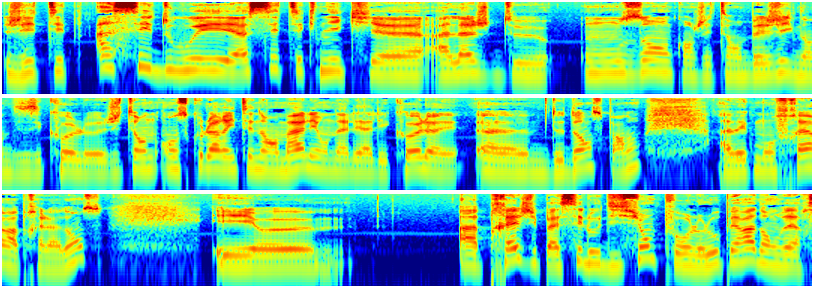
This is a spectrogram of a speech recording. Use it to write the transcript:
été assez douée, assez technique euh, à l'âge de 11 ans quand j'étais en Belgique dans des écoles. J'étais en, scolarité normale et on allait à l'école euh, de danse, pardon, avec mon frère après la danse. Et après, j'ai passé l'audition pour l'Opéra d'Anvers.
